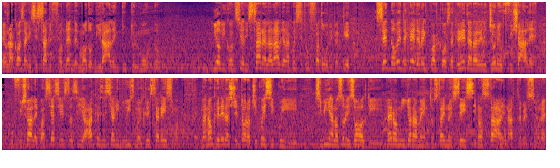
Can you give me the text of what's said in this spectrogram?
è una cosa che si sta diffondendo in modo virale in tutto il mondo. Io vi consiglio di stare alla larga da questi truffatori perché se dovete credere in qualcosa, credete a una religione ufficiale, ufficiale qualsiasi essa sia, anche se sia l'induismo, il cristianesimo, ma non credete a Scientology, questi qui si pigliano solo i soldi, il vero miglioramento sta in noi stessi, non sta in altre persone,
